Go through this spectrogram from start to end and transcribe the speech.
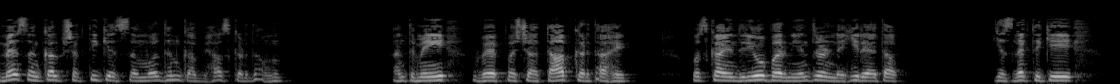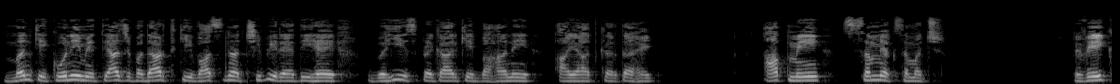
मैं संकल्प शक्ति के संवर्धन का अभ्यास करता हूँ। अंत में वह पश्चाताप करता है। उसका इंद्रियों पर नियंत्रण नहीं रहता। जिस व्यक्ति के मन के कोने में त्याज पदार्थ की वासना छिपी रहती है, वही इस प्रकार के बहाने आयात करता है। आप में सम्यक समझ। विवेक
